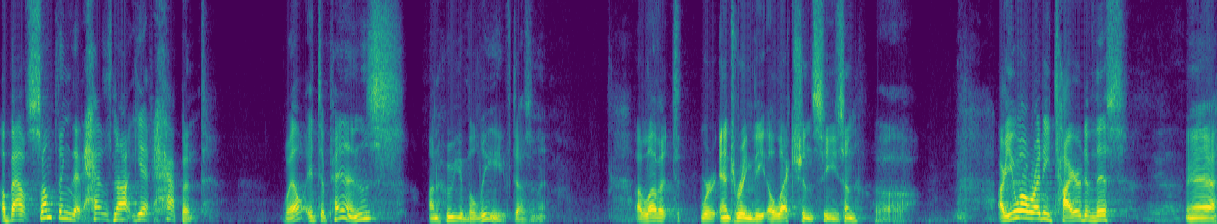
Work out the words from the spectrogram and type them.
about something that has not yet happened? Well, it depends on who you believe, doesn't it? I love it. We're entering the election season. Oh. Are you already tired of this? Yeah.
